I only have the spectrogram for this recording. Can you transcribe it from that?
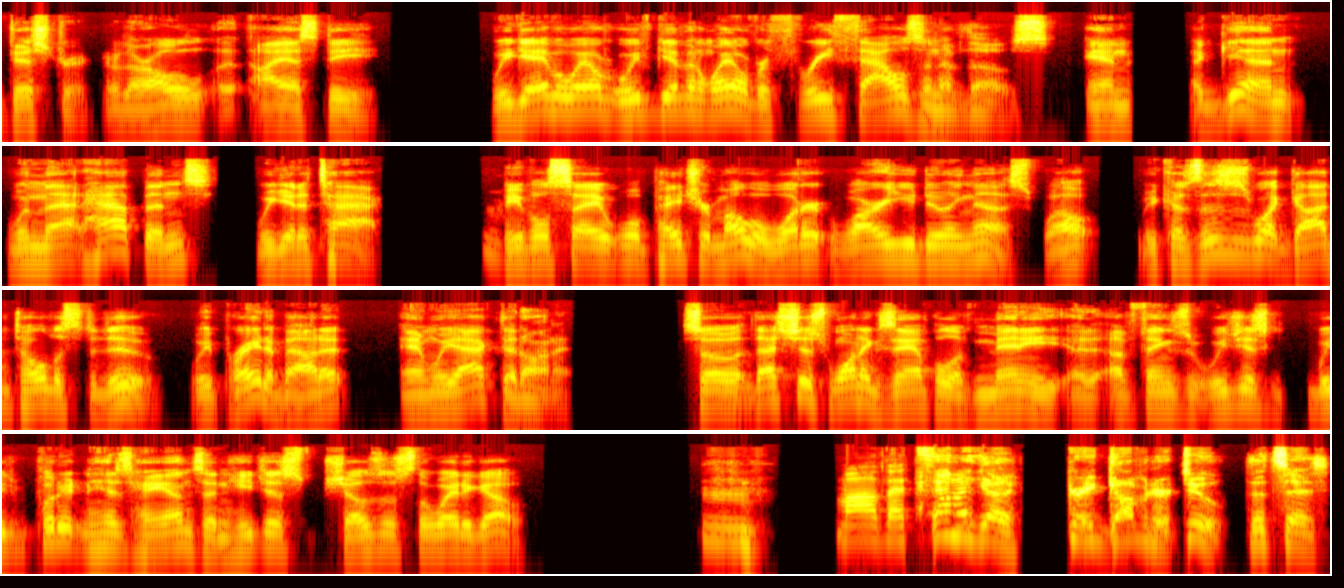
district or their whole ISD. We gave away over, we've given away over 3,000 of those. And again, when that happens, we get attacked. Hmm. People say, well, Patriot Mobile, what are, why are you doing this? Well, because this is what God told us to do. We prayed about it and we acted on it. So hmm. that's just one example of many uh, of things we just we put it in his hands and he just shows us the way to go. Mm. Wow, that's and you got a great governor too that says,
